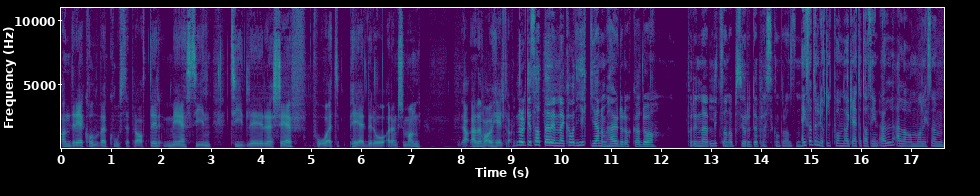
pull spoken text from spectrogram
André Kolve koseprater med sin tidligere sjef på et PR-byråarrangement. Ja, Det var jo helt rart. Når dere satt der inne, hva gikk gjennom hodet deres da? På denne litt sånn absurde pressekonferansen? Jeg satt og lurte litt på om det var greit å ta seg en øl, eller om man liksom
